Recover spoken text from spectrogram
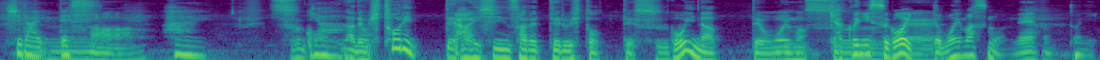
次第です。はい。すごいな。でも一人で配信されてる人ってすごいなって思います、ね、逆にすごいって思いますもんね、本当に。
